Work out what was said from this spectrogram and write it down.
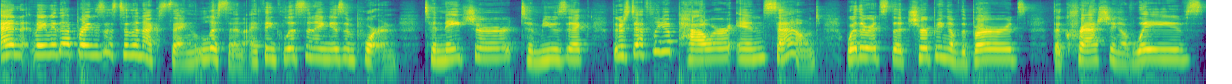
and maybe that brings us to the next thing. Listen. I think listening is important to nature, to music. There's definitely a power in sound, whether it's the chirping of the birds, the crashing of waves,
